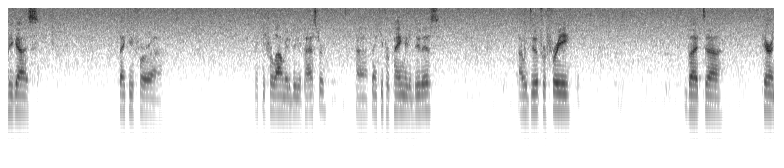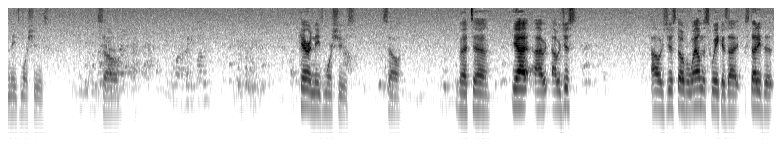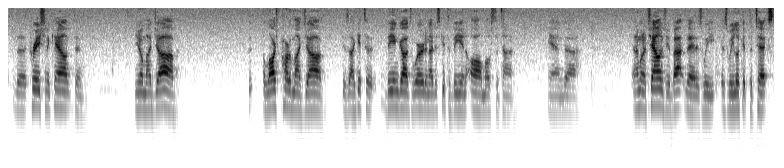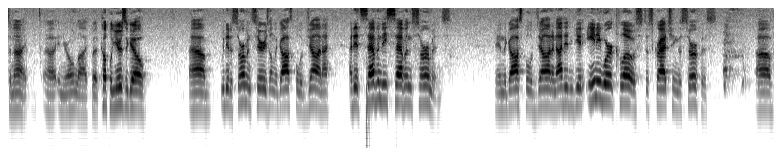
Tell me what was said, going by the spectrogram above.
love you guys. Thank you for uh, thank you for allowing me to be your pastor. Uh, thank you for paying me to do this. I would do it for free, but uh, Karen needs more shoes. So Karen needs more shoes. So, but uh, yeah, I, I was just I was just overwhelmed this week as I studied the, the creation account and you know my job. A large part of my job is I get to be in God's Word and I just get to be in awe most of the time, and uh, and I'm going to challenge you about that as we as we look at the text tonight uh, in your own life. But a couple years ago, um, we did a sermon series on the Gospel of John. I I did 77 sermons in the Gospel of John, and I didn't get anywhere close to scratching the surface of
